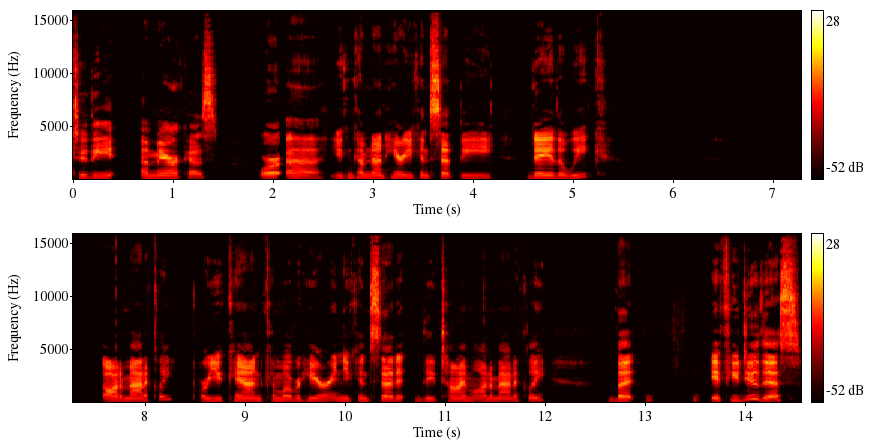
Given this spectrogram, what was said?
to the Americas. Or uh, you can come down here, you can set the day of the week automatically or you can come over here and you can set it the time automatically. But if you do this,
